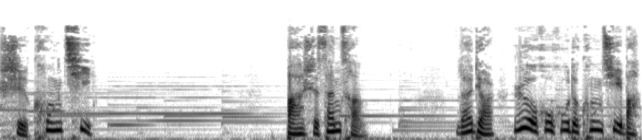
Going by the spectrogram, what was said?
是空气。八十三层，来点热乎乎的空气吧！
